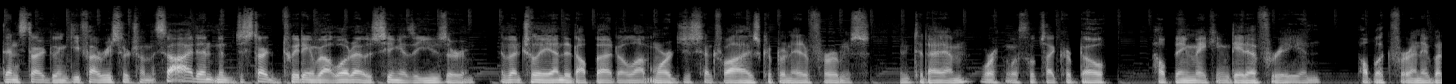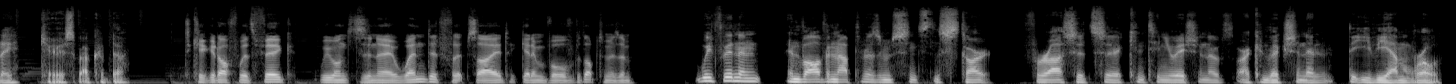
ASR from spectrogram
Then started doing DeFi research on the side and then just started tweeting about what I was seeing as a user. Eventually ended up at a lot more decentralized crypto native firms. And today I'm working with Flipside Crypto, helping making data free and public for anybody curious about crypto. To kick it off with Fig, we wanted to know when did Flipside get involved with Optimism? We've been in, involved in Optimism since the start. For us, it's a continuation of our conviction in the EVM world.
